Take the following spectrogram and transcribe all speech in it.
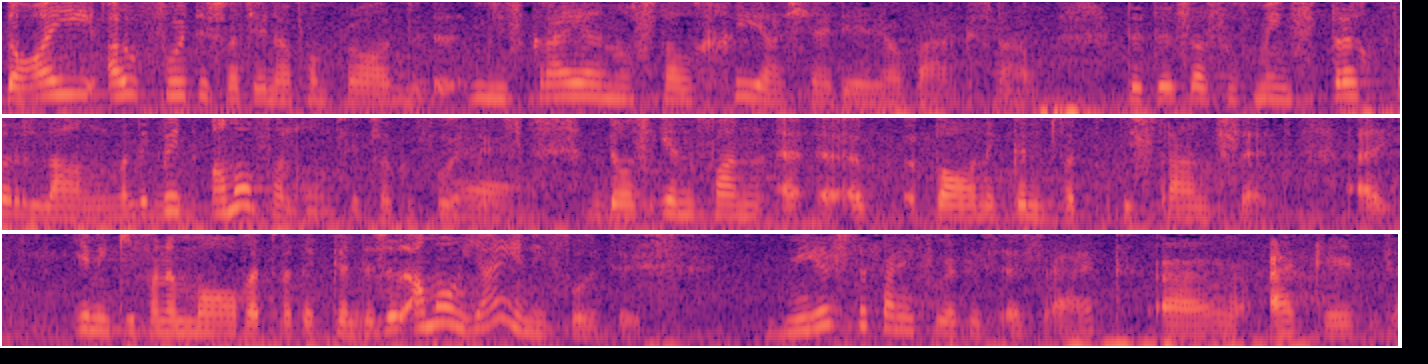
Daai ou foto's wat jy nou van praat, mm. mens kry 'n nostalgie as jy deur jou werk stap. Mm. Dit is asof mens terug verlang, want ek mm. weet almal van ons het sulke foto's. Ja. Daar's een van 'n 'n 'n pa en 'n kind wat op die strand sit. uh, Enetjie van 'n ma wat wat 'n kind. Is dit almal jy in die foto's? Meeste van die foto's is ek. Ehm um, ek het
